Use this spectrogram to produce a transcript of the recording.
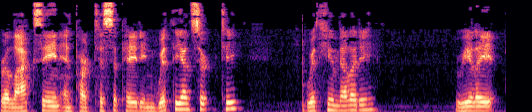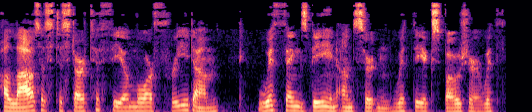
Relaxing and participating with the uncertainty, with humility, really allows us to start to feel more freedom with things being uncertain, with the exposure, with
